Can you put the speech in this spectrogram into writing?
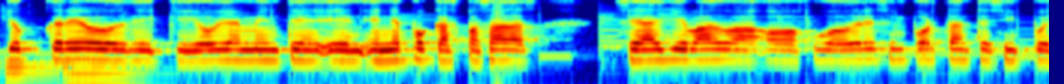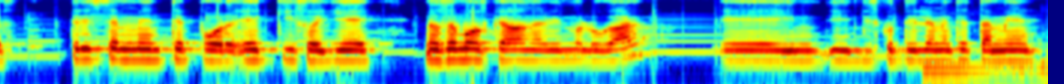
Yo creo de que obviamente en, épocas pasadas se ha llevado a, jugadores importantes y pues tristemente por X o Y nos hemos quedado en el mismo lugar. Eh, indiscutiblemente también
